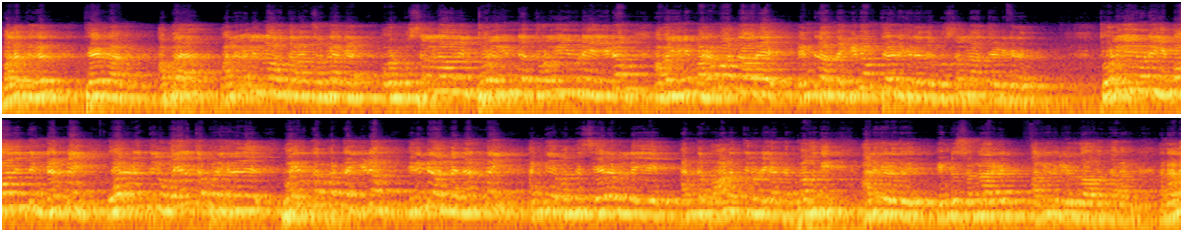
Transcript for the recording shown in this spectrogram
மலக்குகள் தேடுறாங்க. அப்ப அலி அலி இருந்தாவத்தான் சொன்னாங்க அவர் முசல்லாவில் தொழுகின்ற தொழுகையினுடைய இடம் அவர் இனி வரமாட்டாரே என்று அந்த இடம் தேடுகிறது முசல்லா தேடுகிறது. தொழுகை இபாதத்தின் நன்மை ஓரிடத்தில் உயர்த்தப்படுகிறது உயர்த்தப்பட்ட இடம் இனிமேல் அந்த நன்மை அங்கே வந்து சேரவில்லையே அந்த வானத்தினுடைய அந்த பகுதி அழுகிறது என்று சொன்னார்கள் அலிரலி அல்லாஹாரன் அதனால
